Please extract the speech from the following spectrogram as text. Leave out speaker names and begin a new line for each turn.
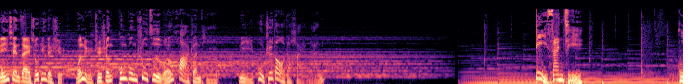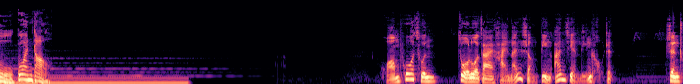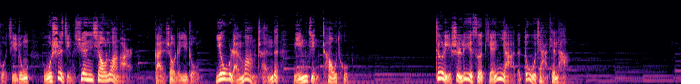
您现在收听的是文旅之声公共数字文化专题《你不知道的海南》
第三集《古关道》。
黄坡村坐落在海南省定安县林口镇。身处其中，无市井喧嚣乱耳，感受着一种悠然忘尘的宁静超脱。这里是绿色田雅的度假天堂。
